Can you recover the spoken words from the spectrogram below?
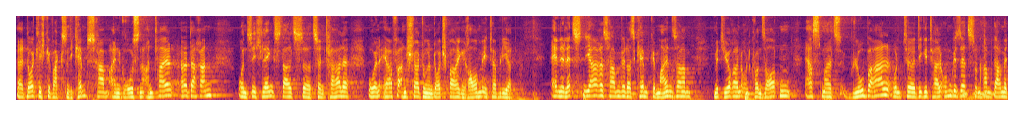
äh, deutlich gewachsen. Die Camps haben einen großen Anteil daran und sich längst als zentrale ONR-Veranstaltung im deutschsprachigen Raum etabliert. Ende letzten Jahres haben wir das Camp gemeinsam mit Jöran und Konsorten erstmals global und äh, digital umgesetzt und haben damit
